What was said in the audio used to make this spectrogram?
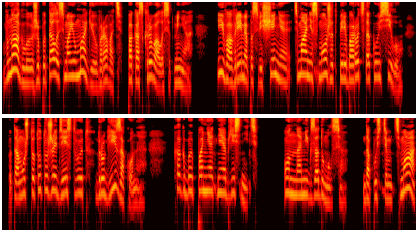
В наглую же пыталась мою магию воровать, пока скрывалась от меня. И во время посвящения тьма не сможет перебороть такую силу, потому что тут уже действуют другие законы. Как бы понятнее объяснить. Он на миг задумался. Допустим, тьма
